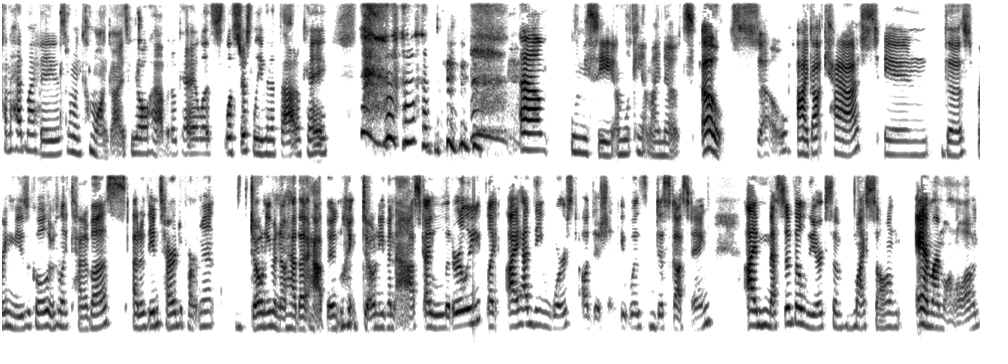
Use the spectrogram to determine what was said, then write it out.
Kind of had my phase. I mean, come on, guys. We all have it. Okay, let's let's just leave it at that. Okay. um let me see. I'm looking at my notes. Oh, so I got cast in the spring musical. There was like 10 of us out of the entire department. Don't even know how that happened. Like, don't even ask. I literally, like, I had the worst audition. It was disgusting. I messed up the lyrics of my song and my monologue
